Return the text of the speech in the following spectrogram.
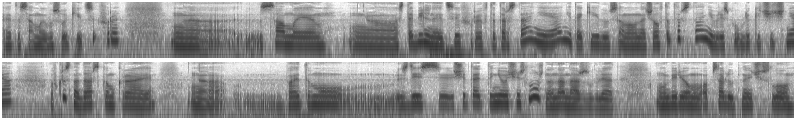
Это самые высокие цифры. Э, самые э, стабильные цифры в Татарстане, и они такие идут с самого начала в Татарстане, в Республике Чечня, в Краснодарском крае. Поэтому здесь считать-то не очень сложно, на наш взгляд. Мы берем абсолютное число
